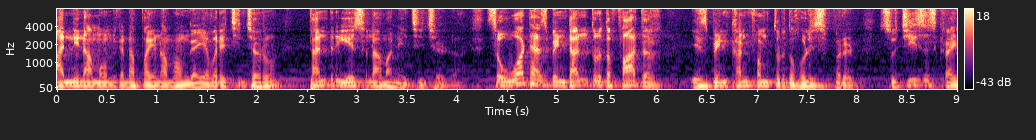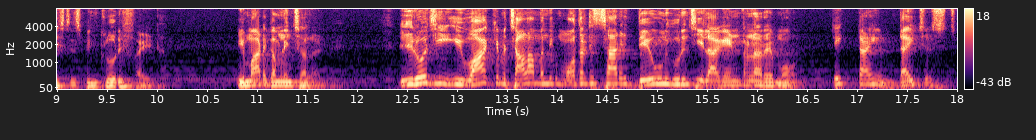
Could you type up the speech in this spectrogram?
అన్ని నామం కన్నా పైనామంగా ఎవరు ఇచ్చించారు? తండ్రి యేసునామాన్ని ఇచ్చించాడు. So what has been done through the Father is been confirm through the Holy Spirit so Jesus Christ is been glorified ఈ మాట గమనించాలండి. ఈరోజు ఈ వాక్యం చాలామందికి మొదటిసారి దేవుని గురించి ఇలాగ వింటున్నారేమో. Take time digest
